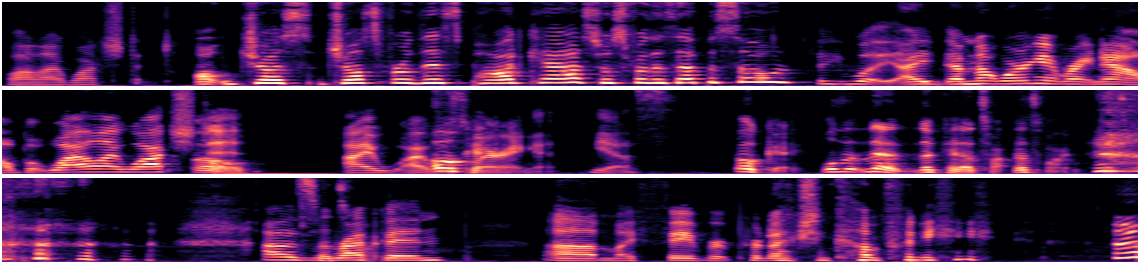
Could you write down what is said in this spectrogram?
while I watched it. Oh, just just for this podcast, just for this episode? Well, I, I'm not wearing it right now, but while I watched it, Oh. I, I was Okay. wearing it. Yes. Okay. Well, th- that okay, that's fine. That's fine. That's fine. I was That's repping uh, my favorite production company.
